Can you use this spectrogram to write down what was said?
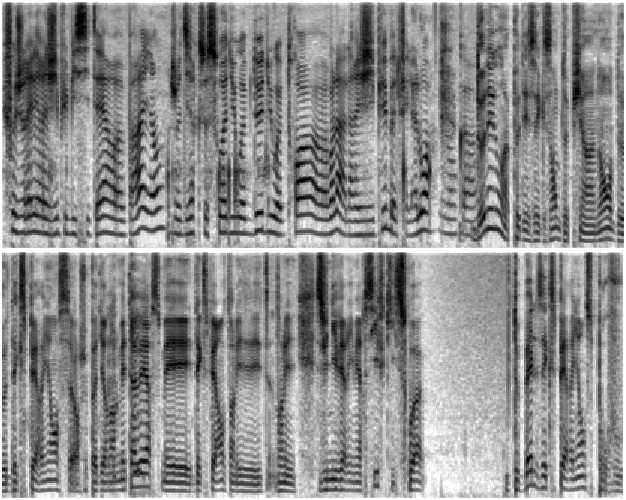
Il faut gérer les régies publicitaires, euh, pareil. hein. Je veux dire que ce soit du Web 2, du Web 3, euh, voilà, la régie pub, elle fait la loi. Euh, Donnez-nous un peu des exemples depuis un an de, d'expériences, alors je ne vais pas dire dans le métaverse, mais d'expériences dans les, dans les univers immersifs qui soient de belles expériences pour vous.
